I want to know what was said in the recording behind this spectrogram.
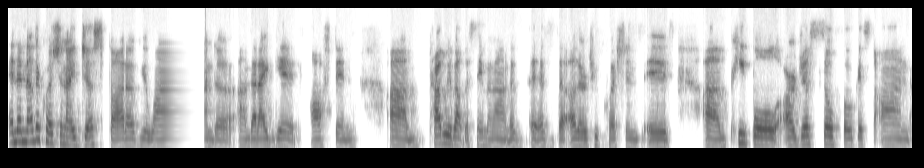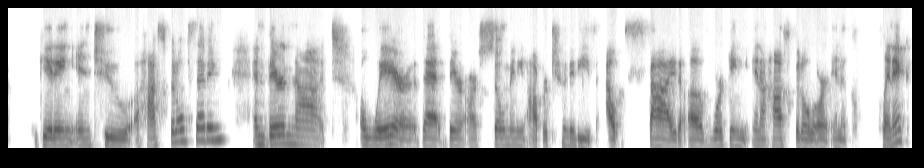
And another question I just thought of, Yolanda, um, that I get often um, probably about the same amount of, as the other two questions is um, people are just so focused on getting into a hospital setting and they're not aware that there are so many opportunities outside of working in a hospital or in a clinic.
